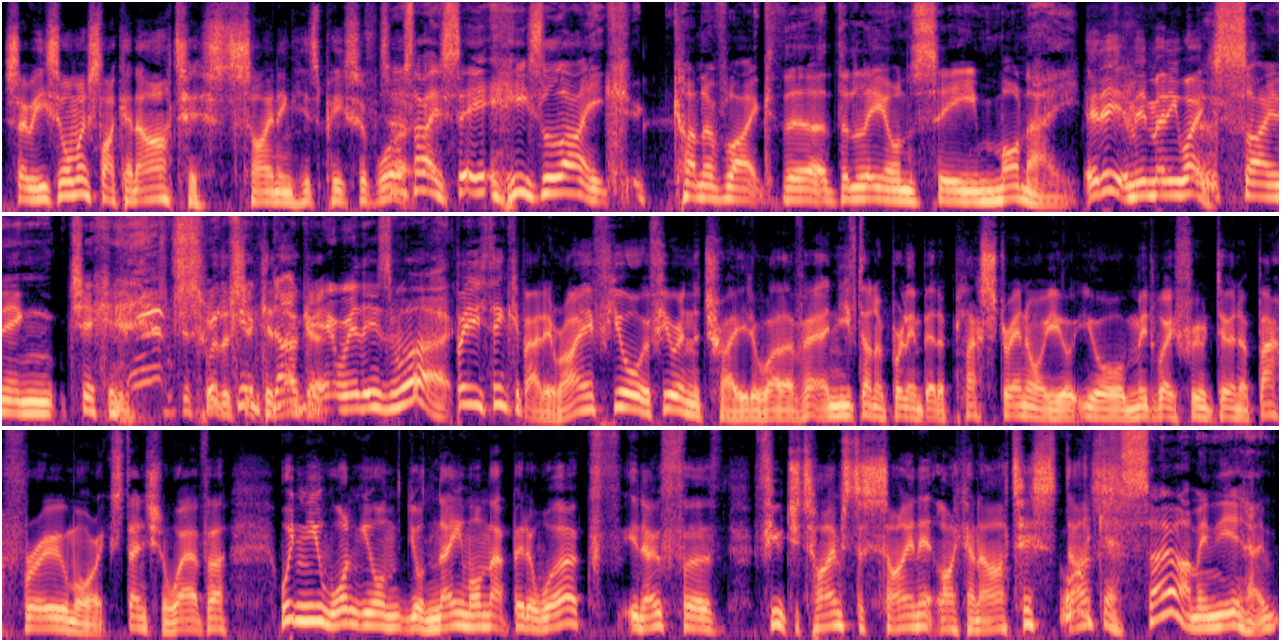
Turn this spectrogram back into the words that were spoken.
So he's almost like an artist signing his piece of work. So it's like, he's like kind of like the the Leon C. Monet it is in many ways. signing chicken Just with a chicken nugget. with his work. But you think about it, right? If you're if you're in the trade or whatever, and you've done a brilliant bit of plastering, or you're, you're midway through doing a bathroom or extension or whatever, wouldn't you want your your name on that bit of work? You know, for future times to sign it like an artist Well, I guess so. I mean, you know,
